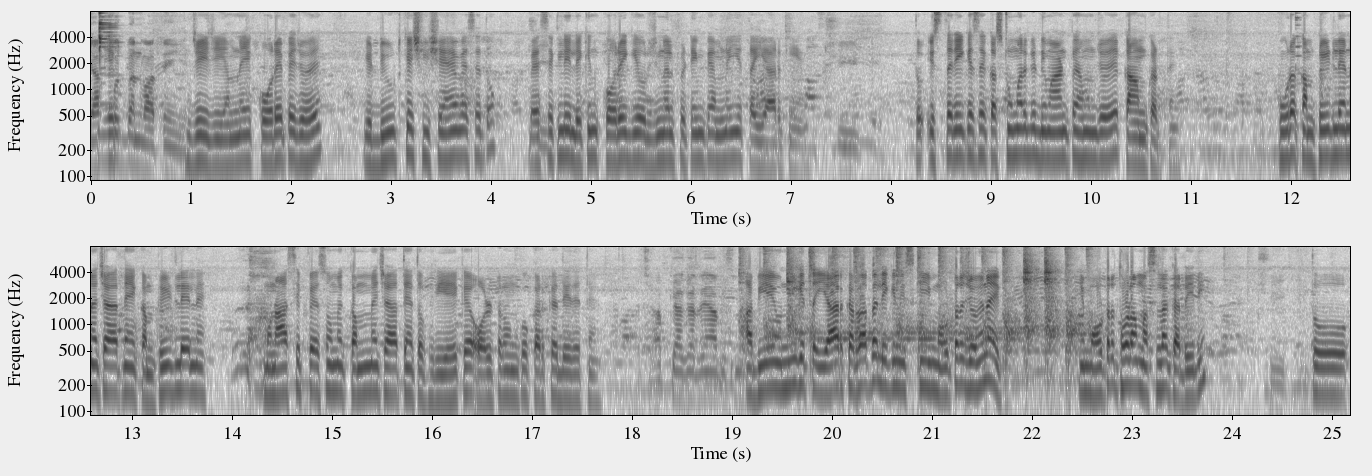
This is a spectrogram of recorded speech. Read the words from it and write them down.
ये खुद बनवाते हैं जी जी हमने ये कोरे पे जो है ये ड्यूट के शीशे हैं वैसे तो बेसिकली लेकिन कोरे की ओरिजिनल फिटिंग पे हमने ये तैयार किए हैं। तो इस तरीके से कस्टमर की डिमांड पे हम जो है काम करते हैं। पूरा कंप्लीट लेना चाहते हैं कंप्लीट ले लें। मुनासिब पैसों में कम में चाहते हैं तो फिर ये है कि ऑल्टर उनको करके दे देते हैं। अब क्या कर रहे हैं आप इसमें? अब ये उन्हीं के तैयार कर रहा था लेकिन इसकी मोटर जो है ना एक ये मोटर थोड़ा मसला कर रही थी। तो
